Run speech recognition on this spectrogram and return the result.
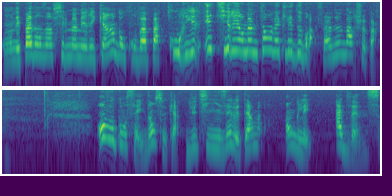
On n'est pas dans un film américain, donc on ne va pas courir et tirer en même temps avec les deux bras. Ça ne marche pas. On vous conseille, dans ce cas, d'utiliser le terme anglais « advance »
